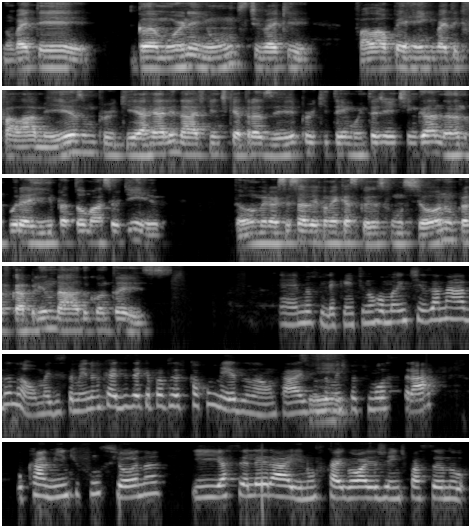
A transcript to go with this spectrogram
Não vai ter glamour nenhum. Se tiver que falar o perrengue, vai ter que falar mesmo, porque é a realidade que a gente quer trazer, porque tem muita gente enganando por aí para tomar seu dinheiro. Então, é melhor você saber como é que as coisas funcionam para ficar blindado quanto a isso. É, meu filho, aqui a gente não romantiza nada, não. Mas isso também não quer dizer que é para você ficar com medo, não, tá? É justamente para te mostrar o caminho que funciona e acelerar aí, não ficar igual a gente passando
